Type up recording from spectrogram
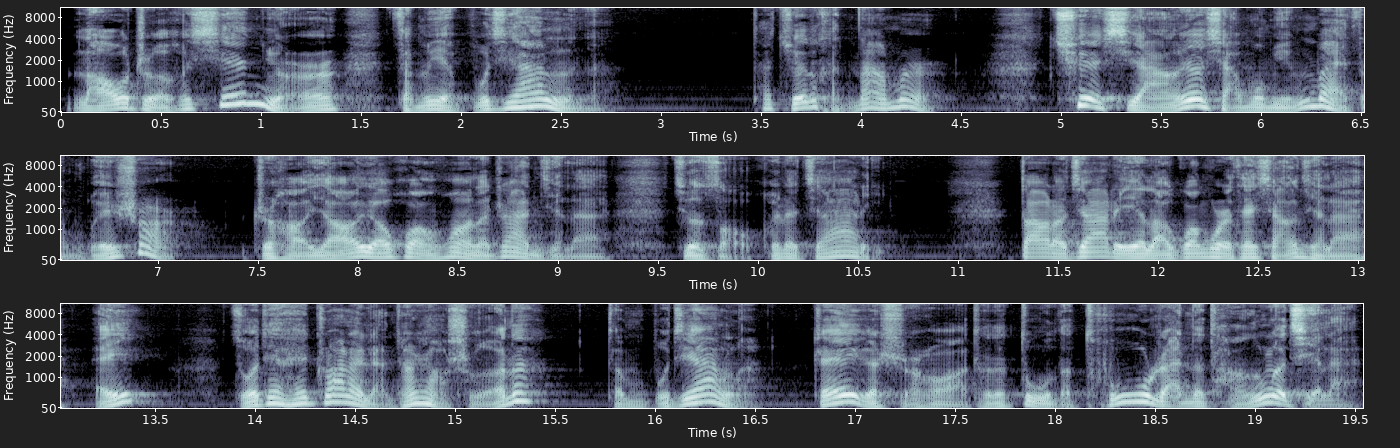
老者和仙女儿怎么也不见了呢？他觉得很纳闷，却想又想不明白怎么回事儿只好摇摇晃晃地站起来，就走回了家里。到了家里，老光棍才想起来，哎，昨天还抓了两条小蛇呢。怎么不见了？这个时候啊，他的肚子突然的疼了起来。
